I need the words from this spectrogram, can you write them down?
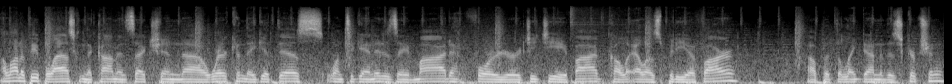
A lot of people ask in the comment section uh, where can they get this. Once again, it is a mod for your GTA 5 called LSPDFR. I'll put the link down in the description.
